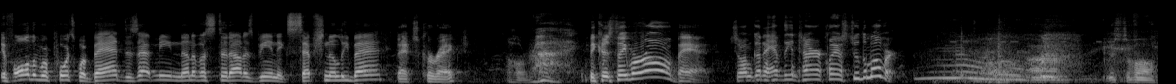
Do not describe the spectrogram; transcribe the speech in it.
if all the reports were bad, does that mean none of us stood out as being exceptionally bad? That's correct. All right. Because they were all bad. So I'm going to have the entire class do them over. No. Uh, Mr. Hall,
